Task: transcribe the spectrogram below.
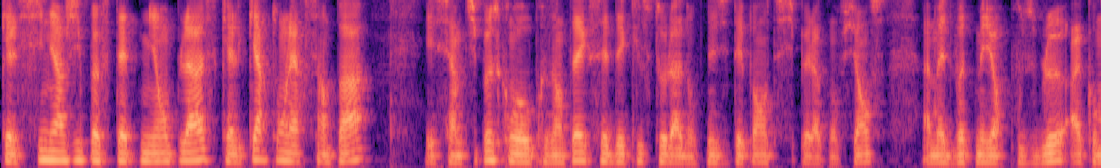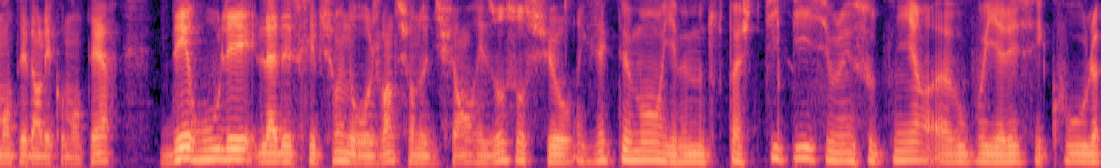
quelles synergies peuvent être mises en place, quelles cartes ont l'air sympas. Et c'est un petit peu ce qu'on va vous présenter avec ces decklists-là. Donc n'hésitez pas à anticiper la confiance, à mettre votre meilleur pouce bleu, à commenter dans les commentaires, dérouler la description et nous rejoindre sur nos différents réseaux sociaux. Exactement, il y a même une toute page Tipeee si vous voulez nous soutenir, euh, vous pouvez y aller, c'est cool.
